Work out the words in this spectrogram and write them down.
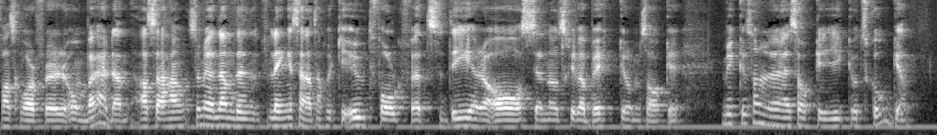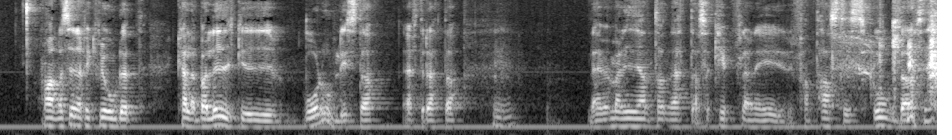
fanns kvar för omvärlden. Alltså han, som jag nämnde för länge sedan, att han skickade ut folk för att studera Asien och skriva böcker om saker. Mycket sådana där saker gick åt skogen. Å andra sidan fick vi ordet kalabalik i vår ordlista efter detta. Nej men Marie Antoinette, alltså Kipflern är fantastiskt god. Alltså.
